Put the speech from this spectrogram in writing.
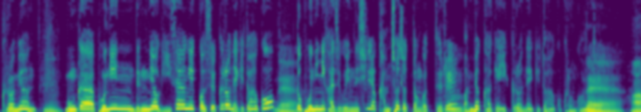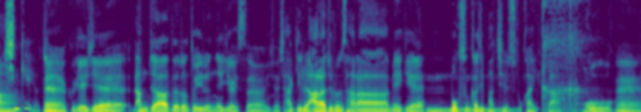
그러면 음, 뭔가 본인 능력 이상의 것을 끌어내기도 하고 네. 또 본인이 가지고 있는 실력 감춰졌던 것들을 음. 완벽하게 이끌어내기도 하고 그런 것 같아요. 네. 아. 신기해요. 진짜. 네, 그게 이제 남자들은 또 이런 얘기가 있어요. 이제 자기를 알아주는 사람에게 음. 목숨까지 바칠 수가 있다. 오. 예.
